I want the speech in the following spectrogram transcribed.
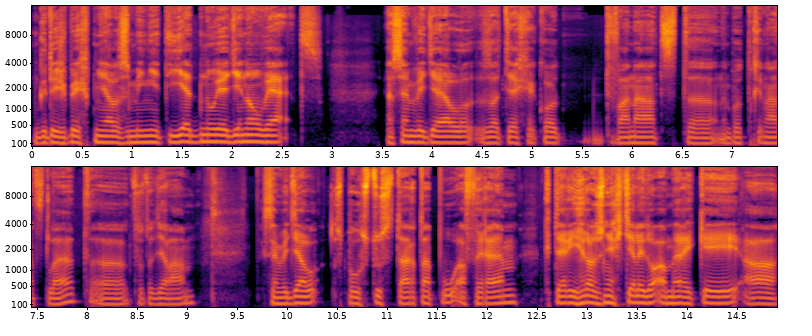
když bych měl zmínit jednu jedinou věc, já jsem viděl za těch jako 12 eh, nebo 13 let, eh, co to dělám, tak jsem viděl spoustu startupů a firm, který hrozně chtěli do Ameriky a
